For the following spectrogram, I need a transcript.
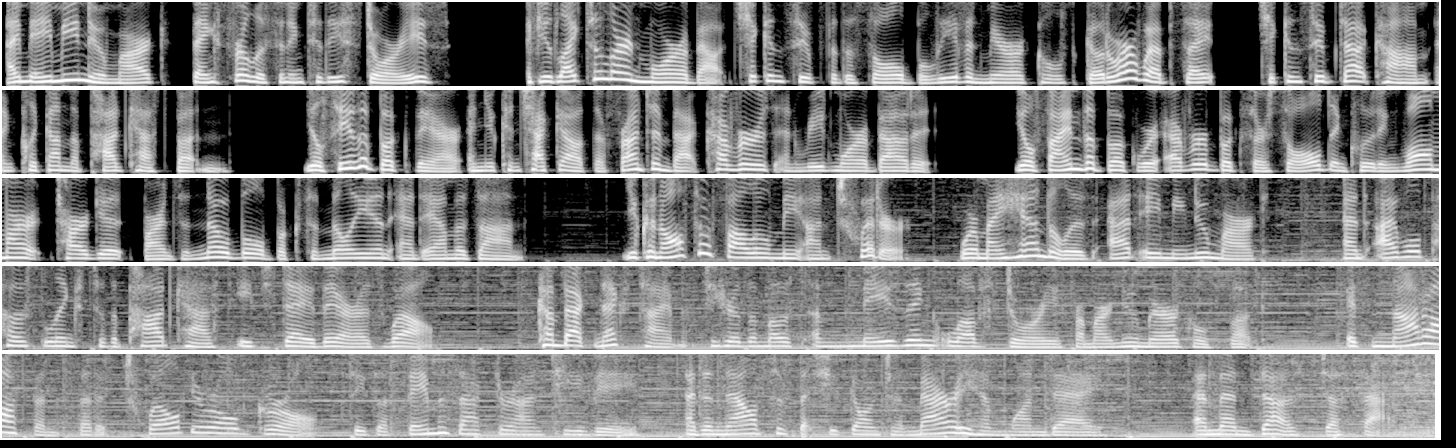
I'm Amy Newmark. Thanks for listening to these stories. If you'd like to learn more about Chicken Soup for the Soul, Believe in Miracles, go to our website, chickensoup.com, and click on the podcast button. You'll see the book there, and you can check out the front and back covers and read more about it. You'll find the book wherever books are sold, including Walmart, Target, Barnes & Noble, Books A Million, and Amazon. You can also follow me on Twitter, where my handle is at Amy Newmark, and I will post links to the podcast each day there as well. Come back next time to hear the most amazing love story from our new Miracles book. It's not often that a 12 year old girl sees a famous actor on TV and announces that she's going to marry him one day, and then does just that.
